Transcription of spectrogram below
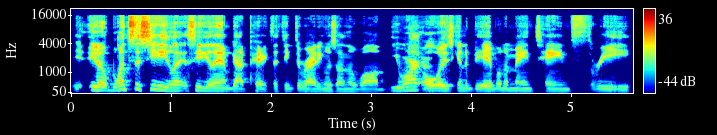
you know, once the CeeDee CeeDee Lamb got picked, I think the writing was on the wall. You weren't sure. always going to be able to maintain three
